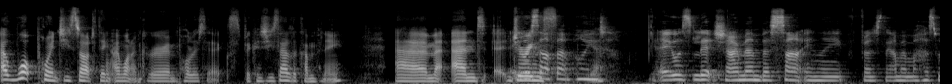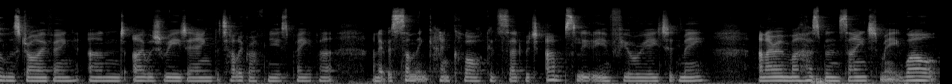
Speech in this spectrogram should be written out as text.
at what point do you start to think I want a career in politics? Because you sell the company, um, and during it was at that point. Yeah. It was literally, I remember sat in the first thing, I remember my husband was driving and I was reading the Telegraph newspaper and it was something Ken Clarke had said which absolutely infuriated me. And I remember my husband saying to me, Well,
